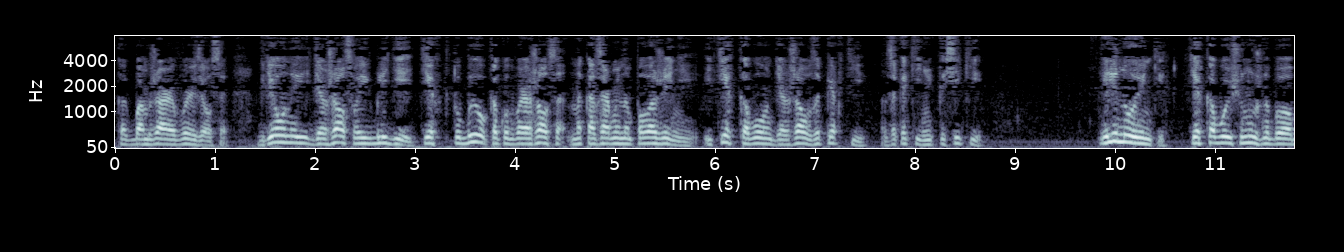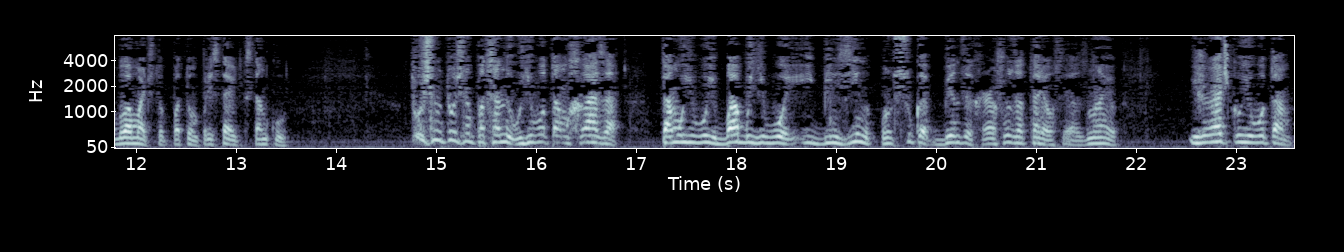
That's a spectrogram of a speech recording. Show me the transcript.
как бомжара выразился, где он и держал своих бледей, тех, кто был, как он выражался, на казарменном положении, и тех, кого он держал заперти, за какие-нибудь косяки. Или новеньких, тех, кого еще нужно было обломать, чтобы потом приставить к станку. Точно, точно, пацаны, у него там хаза, там у его и бабы его, и бензин, он, сука, бензой хорошо затарился, я знаю. И жрачка у его там,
